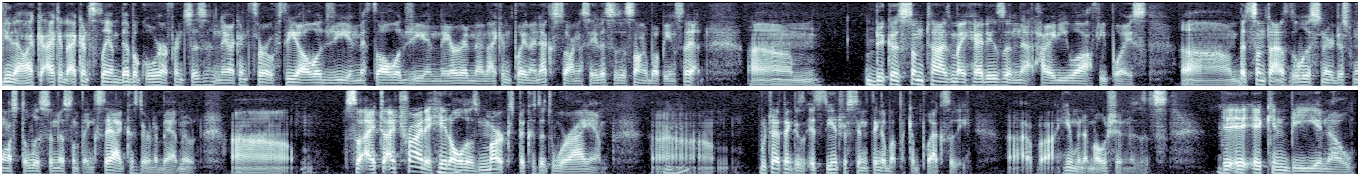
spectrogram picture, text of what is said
you know, I, c- I can I can slam biblical references in there. I can throw theology and mythology in there, and then I can play my next song and say this is a song about being sad, um, because sometimes my head is in that heidi lofty place, um, but sometimes the listener just wants to listen to something sad because they're in a bad mood. Um, so I, t- I try to hit all those marks because it's where I am, um, which I think is it's the interesting thing about the complexity of uh, human emotion is it's it, it, it can be you know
